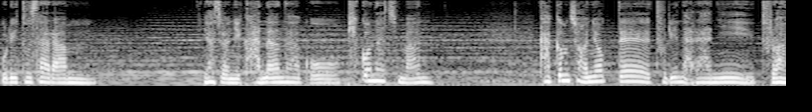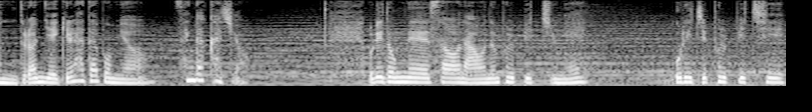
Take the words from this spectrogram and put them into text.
우리 두 사람 여전히 가난하고 피곤하지만 가끔 저녁 때 둘이 나란히 두런두런 얘기를 하다 보며 생각하죠. 우리 동네에서 나오는 불빛 중에 우리 집 불빛이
